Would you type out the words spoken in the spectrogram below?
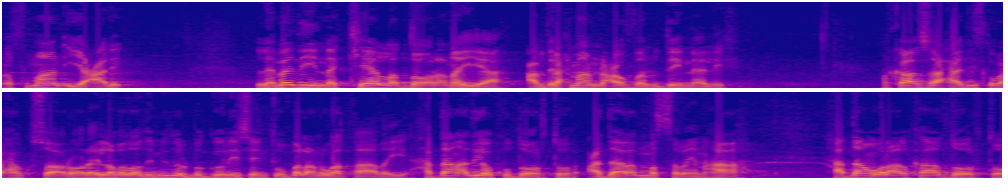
cuhmaan iyo cali labadiinna kee la dooranayaa cabdiraxmaan ibnu cawf baan u daynaa leh markaasuu axaadiiska waxaa ku soo arooray labadooda mid walba goonaysa intuu ballan uga qaaday. Haddaan adiga ku doorto cadaalad ma samayn haa haddaan walaalkaa doorto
